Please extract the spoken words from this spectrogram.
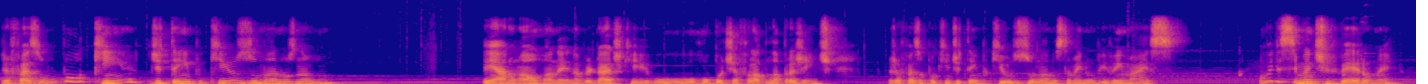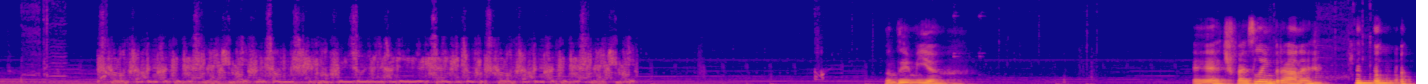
já faz um pouquinho de tempo que os humanos não ganharam alma, né? Na verdade, que o, o robô tinha falado lá pra gente. Já faz um pouquinho de tempo que os humanos também não vivem mais. Como eles se mantiveram, né? Pandemia. É, te faz lembrar, né?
